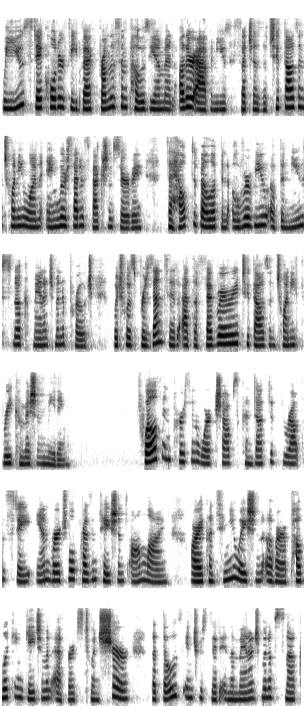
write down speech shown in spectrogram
We used stakeholder feedback from the symposium and other avenues such as the 2021 Angler Satisfaction Survey to help develop an overview of the new snook management approach which was presented at the February 2023 Commission meeting. 12 in-person workshops conducted throughout the state and virtual presentations online are a continuation of our public engagement efforts to ensure that those interested in the management of snook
